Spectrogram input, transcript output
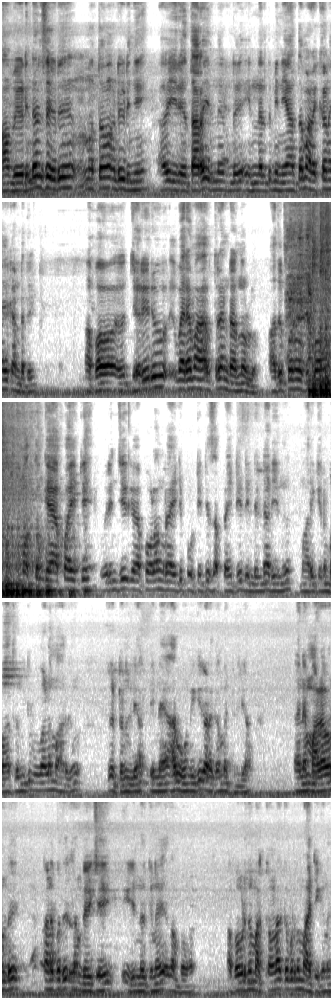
ആ വീടിന്റെ ഒരു സൈഡ് മൊത്തം ഇടിഞ്ഞ്. തറ ഇന്നലത്തെ മിനിയാത്ത മഴക്കാണ് കണ്ടത്. അപ്പോൾ ചെറിയൊരു വര മാത്രമേ ഉണ്ടായിരുന്നുള്ളൂ. അതിപ്പോൾ നോക്കുമ്പോൾ മൊത്തം ഗ്യാപ്പായിട്ട് ഒരു ഇഞ്ച് ഗ്യാപ്പോളം കൂടെ ആയിട്ട് പൊട്ടിയിട്ട് സെപ്പറേറ്റ് ഡിന്റിന്റെ അടിയിൽ നിന്ന് മാറിക്കണം ബാത്റൂമിലേക്ക് പോകാനുള്ള മാർഗം കിട്ടണില്ല. പിന്നെ ആ റൂമിലേക്ക് കിടക്കാൻ പറ്റില്ല. അങ്ങനെ മഴ കൊണ്ട് ആണ് ഇപ്പോൾ ഇത് സംഭവിച്ച് ഇരുന്നിരിക്കുന്ന സംഭവം. അപ്പോൾ ഇവിടുന്ന് മക്കളൊക്കെ ഇവിടുന്ന് മാറ്റിക്കണ്.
